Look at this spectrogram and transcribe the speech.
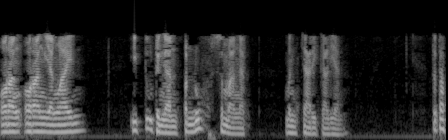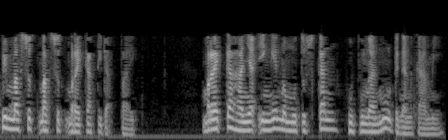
Orang-orang yang lain itu dengan penuh semangat mencari kalian. Tetapi maksud-maksud mereka tidak baik. Mereka hanya ingin memutuskan hubunganmu dengan kami,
